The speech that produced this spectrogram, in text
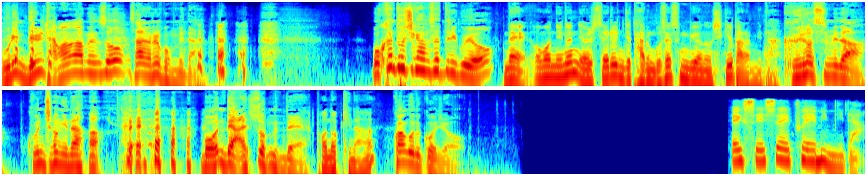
우린 늘 당황하면서 사연을 봅니다. 오칸토씨 감사드리고요. 네, 어머니는 열쇠를 이제 다른 곳에 숨겨놓으시길 바랍니다. 그렇습니다. 군청이나, 네. 뭔데 알 수 없는데. 번호키나. 광고 듣고 오죠. XSFM입니다.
